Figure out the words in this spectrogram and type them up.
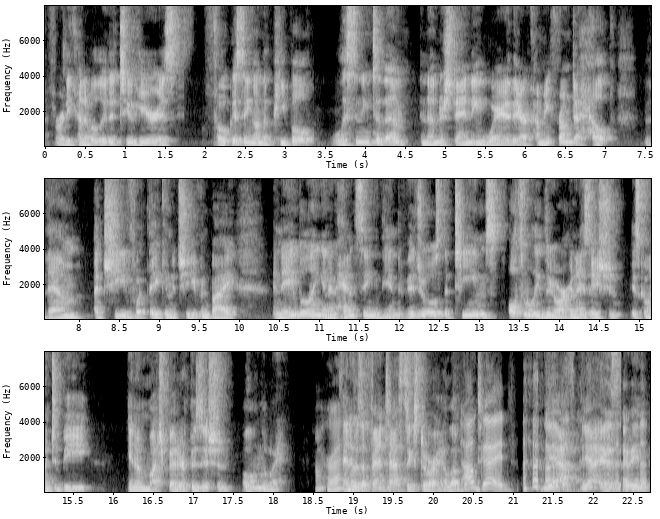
I've already kind of alluded to here is focusing on the people, listening to them and understanding where they are coming from to help them achieve what they can achieve. And by enabling and enhancing the individuals, the teams, ultimately the organization is going to be in a much better position along the way. All right. And it was a fantastic story. I love that. Oh, good. yeah. Yeah. It was, I mean,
